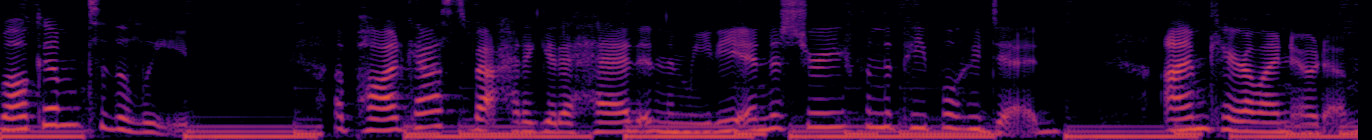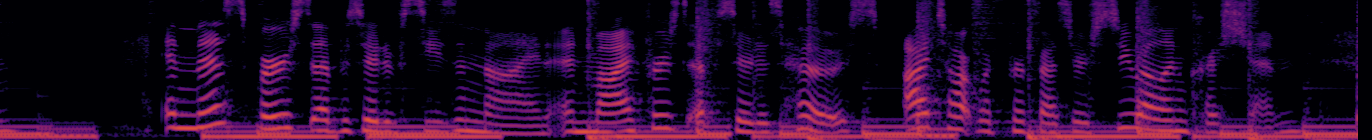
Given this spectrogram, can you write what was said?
Welcome to The Lead, a podcast about how to get ahead in the media industry from the people who did. I'm Caroline Odom. In this first episode of season 9 and my first episode as host, I talk with Professor Sue Ellen Christian,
